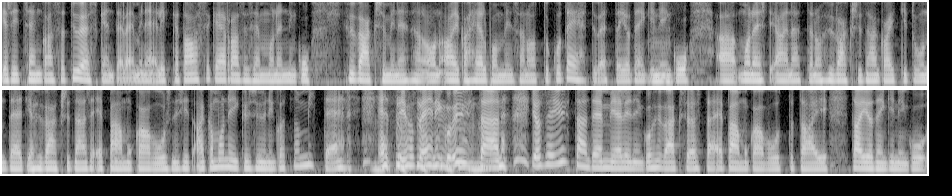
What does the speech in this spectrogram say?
ja sitten sen kanssa työskenteleminen, eli taas se kerran se semmoinen niin hyväksyminen on aika helpommin sanottu kuin tehty, että jotenkin mm. niin kuin, äh, monesti aina, että no hyväksytään kaikki tunteet ja hyväksytään se epämukavuus, niin sitten aika moni kysyy, niin kuin, että no miten, että jos ei niin kuin yhtään, jos ei yhtään tee mieli niin kuin hyväksyä sitä epämukavuutta tai, tai jotenkin niin kuin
